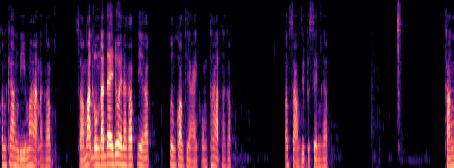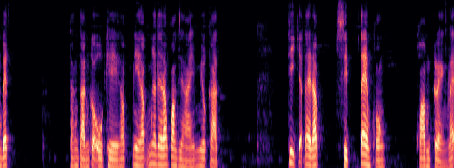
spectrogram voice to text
ค่อนข้างดีมากนะครับ สามารถลงดันได้ด้วยนะครับนี่ครับ เพิ่มความเสียหายของธาตุนะครับ ตั้ง 30%ครับ ทั้งเบสทั้งดันก็โอเคครับนี่ครับ เมื่อได้รับความเสียหายมีโอกาส ที่จะได้รับ 10 แต้มของความแกร่งและ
